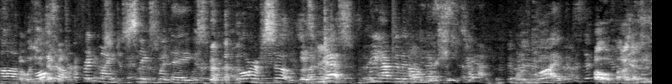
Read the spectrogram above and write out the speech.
Uh, Oh, where'd you get that also, picture? a friend of mine just sleeps with a bar of soap. That's cute. Yes, we have them in our bed sheets, yeah. Why? What does that? Oh, I got you,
